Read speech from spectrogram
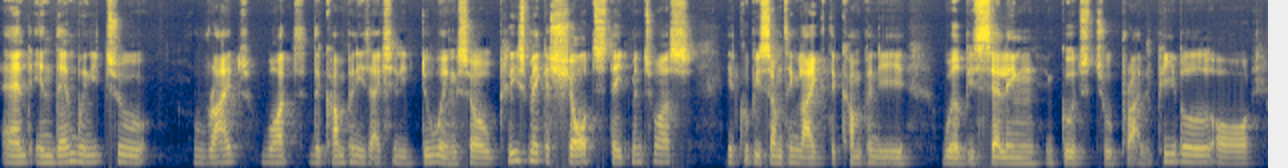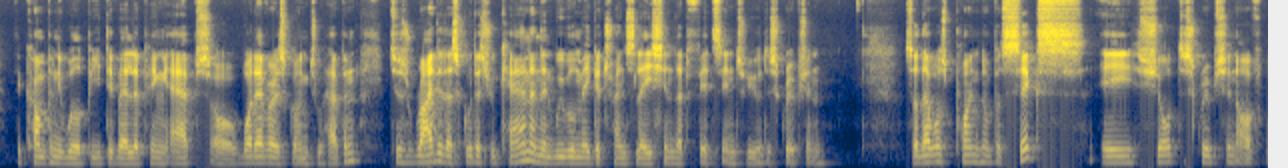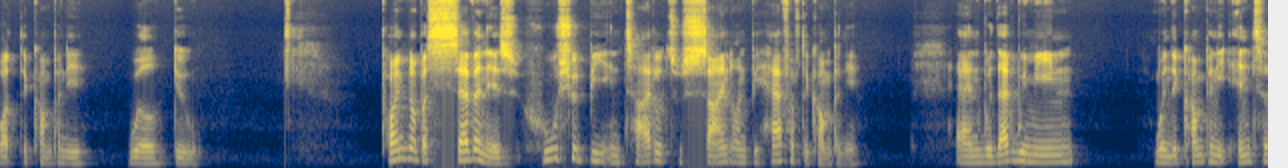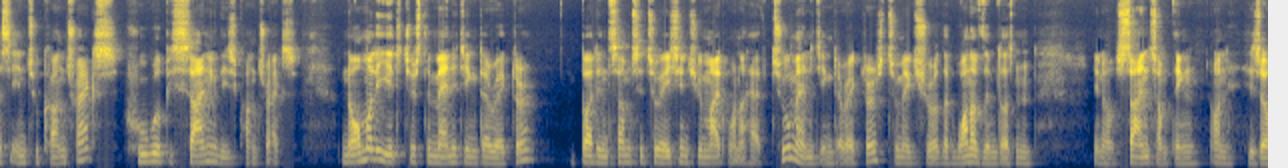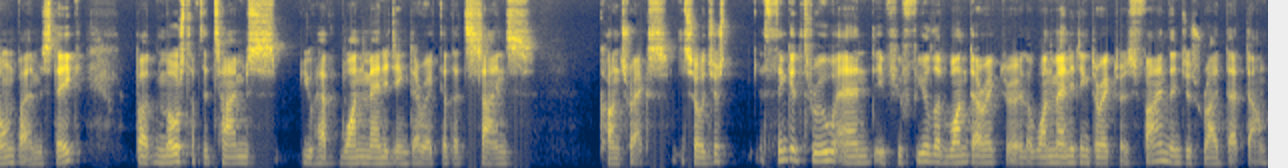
And in them, we need to write what the company is actually doing. So please make a short statement to us. It could be something like the company will be selling goods to private people or the company will be developing apps or whatever is going to happen. Just write it as good as you can and then we will make a translation that fits into your description. So that was point number six, a short description of what the company will do. Point number seven is who should be entitled to sign on behalf of the company. And with that, we mean when the company enters into contracts, who will be signing these contracts? Normally, it's just the managing director, but in some situations, you might want to have two managing directors to make sure that one of them doesn't, you know, sign something on his own by mistake. But most of the times, you have one managing director that signs contracts. So just think it through, and if you feel that one director, or one managing director is fine, then just write that down.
